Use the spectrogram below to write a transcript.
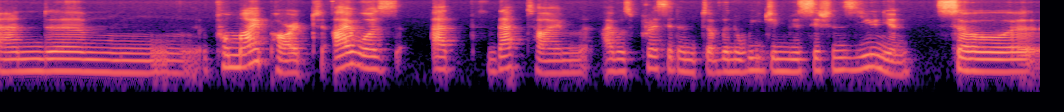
and um, for my part, I was at that time I was president of the Norwegian Musicians Union, so uh,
